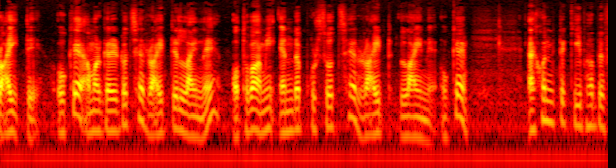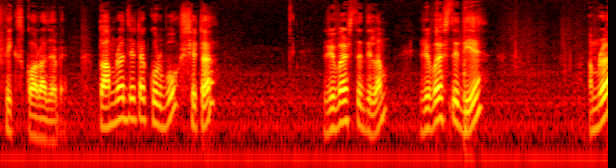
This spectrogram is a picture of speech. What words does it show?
রাইটে ওকে আমার গাড়িটা হচ্ছে রাইটের লাইনে অথবা আমি এন্ড আপ করছি হচ্ছে রাইট লাইনে ওকে এখন এটা কীভাবে ফিক্স করা যাবে? তো আমরা যেটা করব, সেটা রিভার্সে দিলাম। রিভার্সে দিয়ে আমরা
